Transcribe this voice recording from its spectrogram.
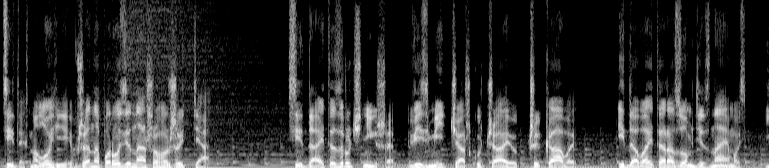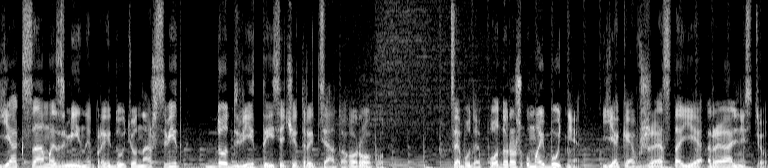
Ці технології вже на порозі нашого життя. Сідайте зручніше, візьміть чашку чаю чи кави, і давайте разом дізнаємось, як саме зміни прийдуть у наш світ до 2030 року. Це буде подорож у майбутнє, яке вже стає реальністю.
